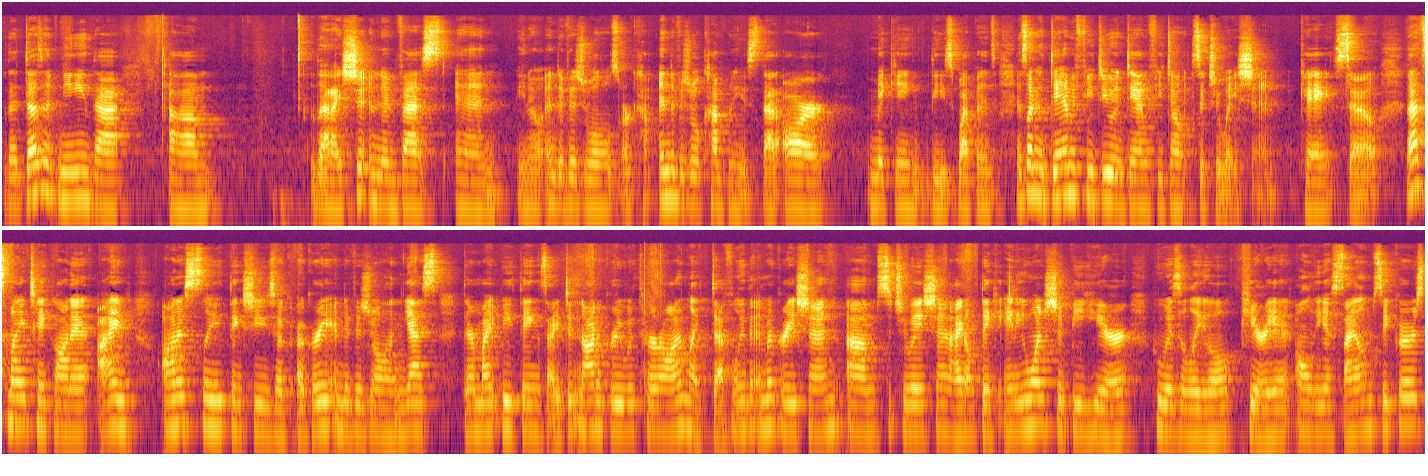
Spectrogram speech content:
but that doesn't mean that um, that I shouldn't invest in you know individuals or com- individual companies that are making these weapons. It's like a damn if you do and damn if you don't situation. Okay, so that's my take on it. I honestly think she's a, a, great individual. And yes, there might be things I did not agree with her on, like definitely the immigration um, situation. I don't think anyone should be here who is illegal, period. Only asylum seekers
